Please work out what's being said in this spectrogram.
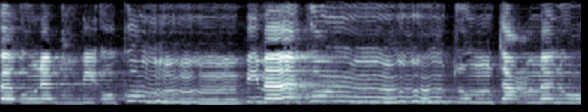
فأنبئكم بما كنتم تعملون.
